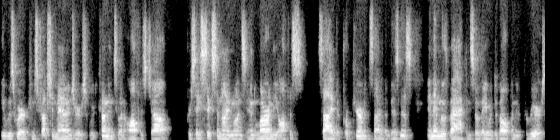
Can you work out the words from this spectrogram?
it was where construction managers would come into an office job for say six to nine months and learn the office side, the procurement side of the business, and then move back. And so they would develop in their careers.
